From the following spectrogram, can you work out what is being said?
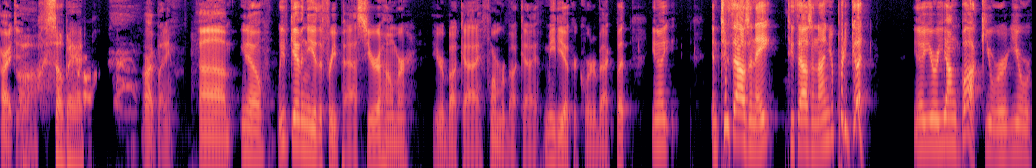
All right, dude. Oh, so bad. All right, buddy. Um, you know, we've given you the free pass. You're a homer. You're a Buckeye, former Buckeye, mediocre quarterback. But, you know, in 2008, 2009, you're pretty good. You know, you're a young buck. You were, you were,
